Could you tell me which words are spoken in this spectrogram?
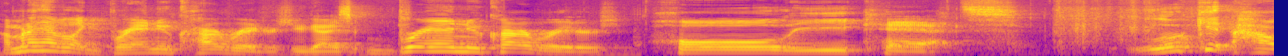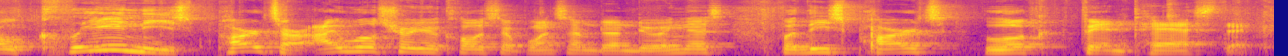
I'm gonna have like brand new carburetors, you guys. Brand new carburetors. Holy cats. Look at how clean these parts are. I will show you a close-up once I'm done doing this, but these parts look fantastic.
